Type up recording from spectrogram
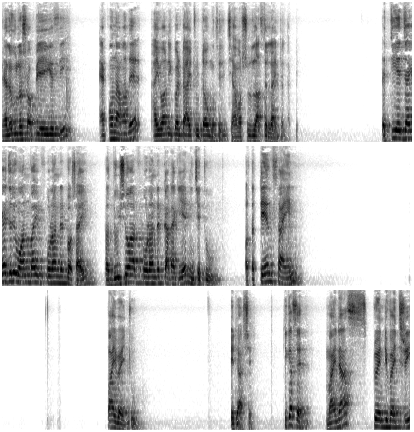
ভ্যালুগুলো সব পেয়ে গেছি। এখন আমাদের I one equal to I টুটাও মুছে দিচ্ছি, আমার শুধু লাস্টের লাইনটা লাগবে। টি এর জায়গায় যদি ওয়ান বাই ফোর হান্ড্রেড বসাই, তা দুইশো আর ফোর হান্ড্রেড কাটা গিয়ে নিচে টু অর্থাৎ ten sine pi by two. এটা আসে ঠিক আছে? Minus twenty by three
